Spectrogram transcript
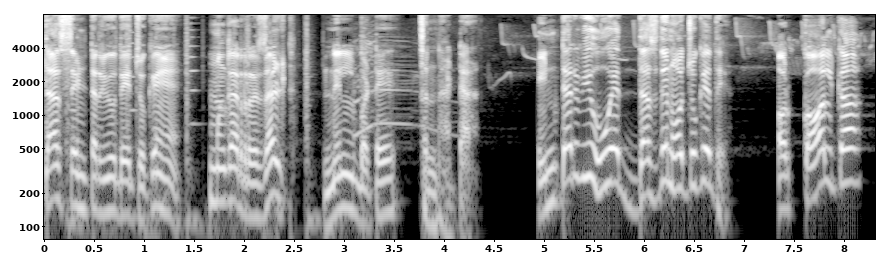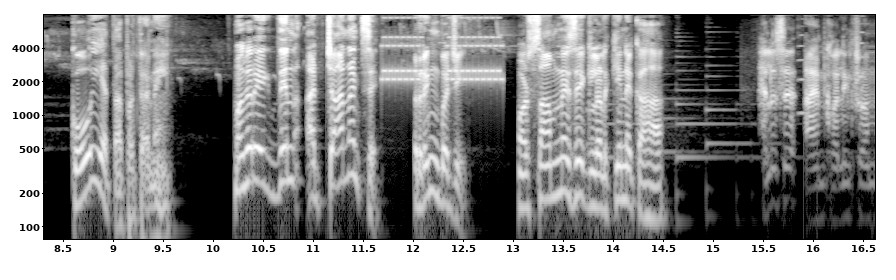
दस इंटरव्यू दे चुके हैं मगर रिज़ल्ट नील बटे सन्नाटा। इंटरव्यू हुए दस दिन हो चुके थे और कॉल का कोई अता पता नहीं। मगर एक दिन अचानक से रिंग बजी और सामने से एक लड़की ने कहा hello sir I am calling from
